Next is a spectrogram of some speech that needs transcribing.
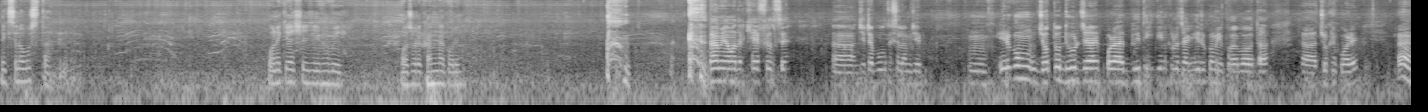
দেখছেন অবস্থা? অনেকে এসে যেভাবে বছরে কান্না করে। গ্রামে আমাদের খেয়ে ফেলছে। যেটা বলতেছিলাম যে এরকম যত দূর যায়, পড়া দুই থেকে কিলো জায়গায় এরকমই ভয়াবহতা চোখে পড়ে। হ্যাঁ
